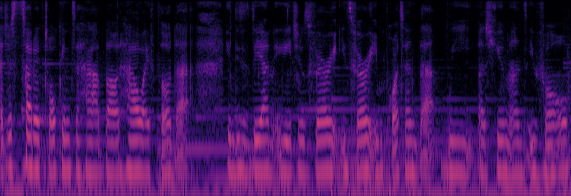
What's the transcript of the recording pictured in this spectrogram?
I just started talking to her about how I thought that in this day and age, it was very, it's very important that we as humans evolve,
